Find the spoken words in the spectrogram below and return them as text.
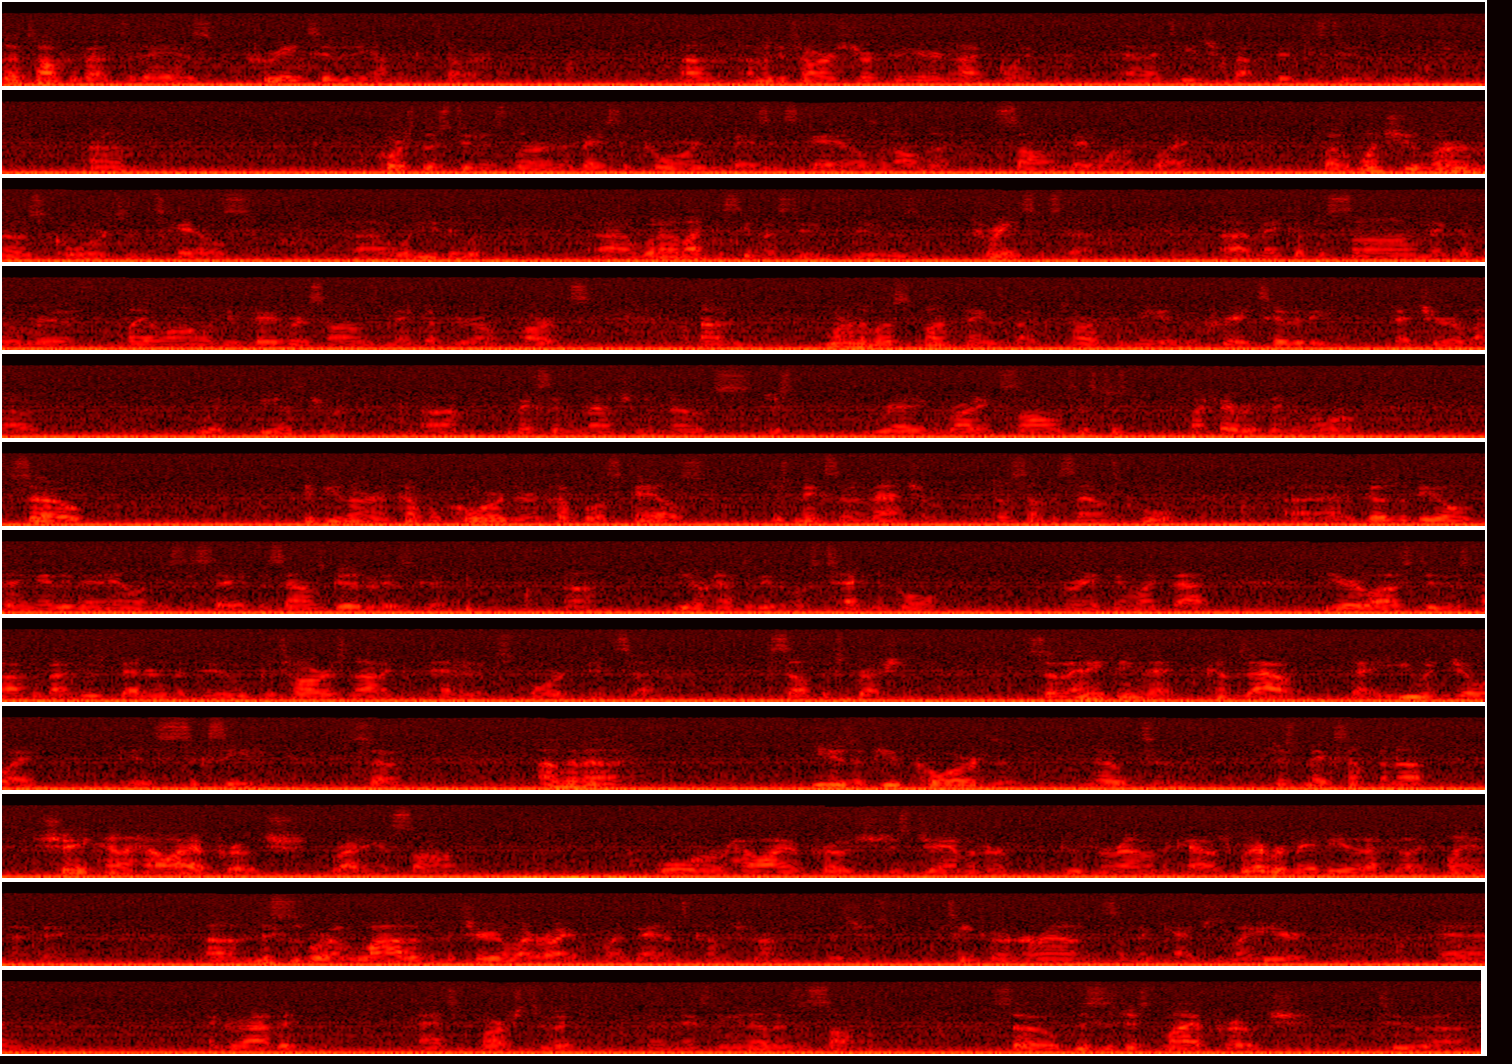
going to talk about today is creativity on the guitar. Um, I'm a guitar instructor here in High Point, and I teach about 50 students a week. Um, of course, those students learn the basic chords and basic scales and all the songs they want to play. But once you learn those chords and scales, uh, what do you do with them? Uh, what I like to see my students do is create some stuff. Uh, make up a song, make up a riff, play along with your favorite songs, make up your own parts. Um, one of the most fun things about guitar for me is the creativity that you're allowed with the instrument. Um, mixing and matching the notes, just writing, writing songs, it's just my favorite thing in the world. So, if you learn a couple chords or a couple of scales, just mix them and match them until something sounds cool. Uh, it goes with the old thing Eddie Van Halen used to say, if it sounds good, it is good. Um, you don't have to be the most technical or anything like that. You hear a lot of students talk about who's better than who. Guitar is not a competitive sport, it's a self-expression. So anything that comes out that you enjoy is succeeding. So I'm going to use a few chords and notes and just make something up to show you kind of how I approach writing a song or how I approach just jamming or goofing around on the couch, whatever it may be that I feel like playing that day. Um, this is where a lot of the material I write for my bands comes from. It's just tinkering around and something catches my ear and I grab it and add some parts to it and the next thing you know there's a song. So this is just my approach to uh,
